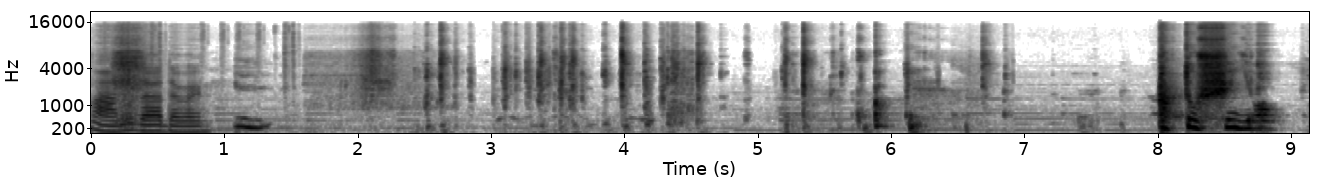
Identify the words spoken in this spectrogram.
А, ну да, давай. Тушьё.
